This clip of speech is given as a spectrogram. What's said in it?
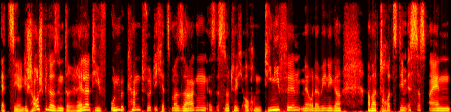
erzählen. Die Schauspieler sind relativ unbekannt, würde ich jetzt mal sagen. Es ist natürlich auch ein Teenie-Film, mehr oder weniger. Aber trotzdem ist das ein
